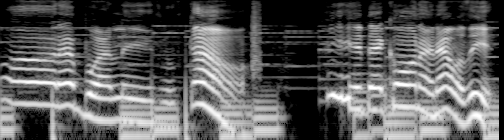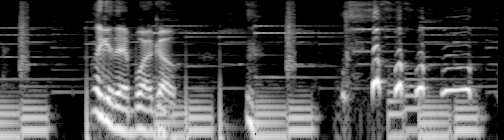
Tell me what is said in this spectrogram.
Oh, that boy legs was gone. He hit that corner and that was it. Look at that boy go.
